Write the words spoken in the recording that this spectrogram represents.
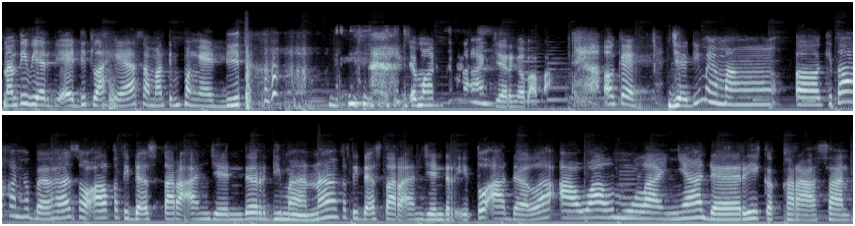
Nanti biar diedit lah ya sama tim pengedit. Emang ajar nggak apa-apa. Oke, jadi memang uh, kita akan ngebahas soal ketidaksetaraan gender di mana ketidaksetaraan gender itu adalah awal mulanya dari kekerasan.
